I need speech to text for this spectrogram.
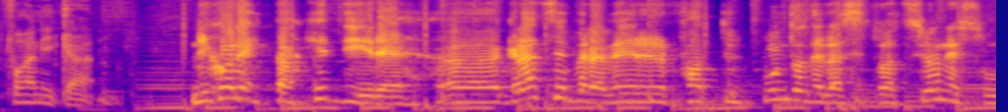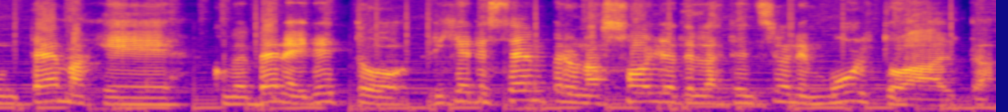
Fonica. Nicoletta, che dire, uh, grazie per aver fatto il punto della situazione su un tema che, come ben hai detto, richiede sempre una soglia dell'attenzione molto alta.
